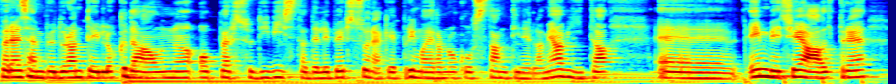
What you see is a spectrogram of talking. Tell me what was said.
per esempio durante il lockdown ho perso di vista delle persone che prima erano costanti nella mia vita eh, e invece altre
